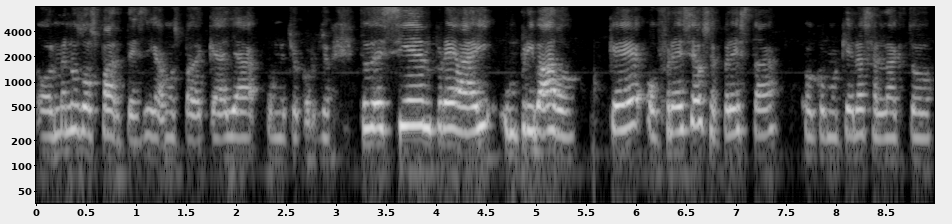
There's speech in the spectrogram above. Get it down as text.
o al menos dos partes, digamos, para que haya un hecho de corrupción. Entonces siempre hay un privado que ofrece o se presta, o como quieras, al acto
